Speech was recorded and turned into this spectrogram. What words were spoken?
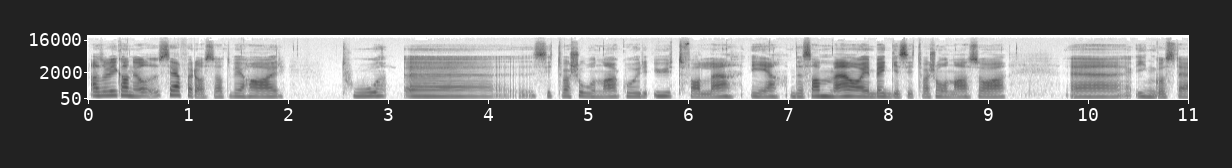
Altså, vi kan jo se for oss at vi har to eh, situasjoner hvor utfallet er det samme, og i begge situasjoner så eh, inngås det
